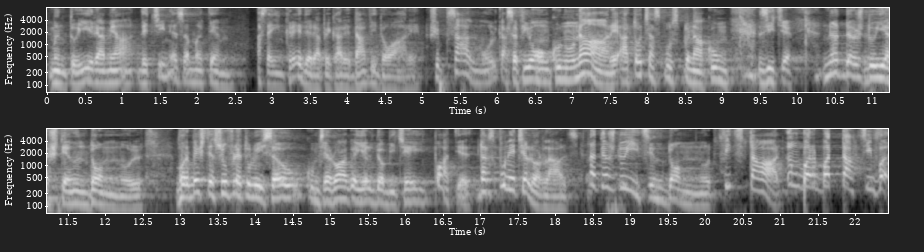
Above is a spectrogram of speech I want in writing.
mântuirea mea, de cine să mă tem? Asta e încrederea pe care David o are. Și psalmul, ca să fie o încununare a tot ce a spus până acum, zice, nădăjduiește în Domnul, Vorbește sufletului său, cum se roagă el de obicei? Poate, dar spune celorlalți, nădăjduiți în Domnul, fiți tari, îmbărbătați-vă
